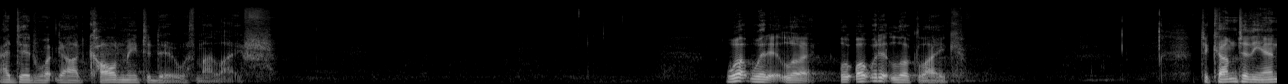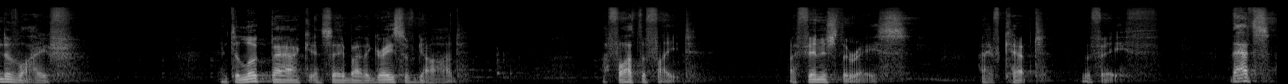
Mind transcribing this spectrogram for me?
I did what God called me to do with my life? What would it look what would it look like to come to the end of life and to look back and say, by the grace of God, I fought the fight, I finished the race, I have kept the faith. That's,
